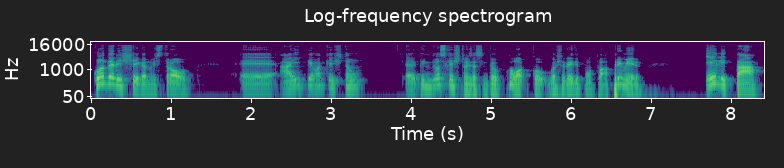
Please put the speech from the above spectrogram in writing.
Quando ele chega no Stroll, é, aí tem uma questão, é, tem duas questões assim que eu, coloco, gostaria de pontuar. Primeiro, ele tá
